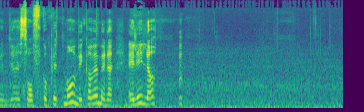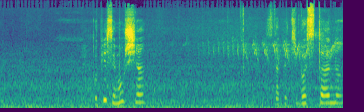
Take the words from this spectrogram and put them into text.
je vais dire, ils s'en fout complètement, mais quand même, elle, elle est là. Poppy, c'est mon chien. C'est un petit Boston.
